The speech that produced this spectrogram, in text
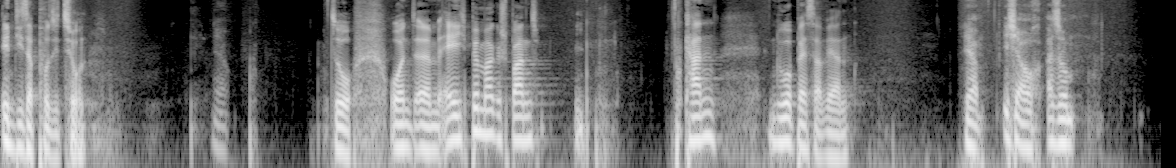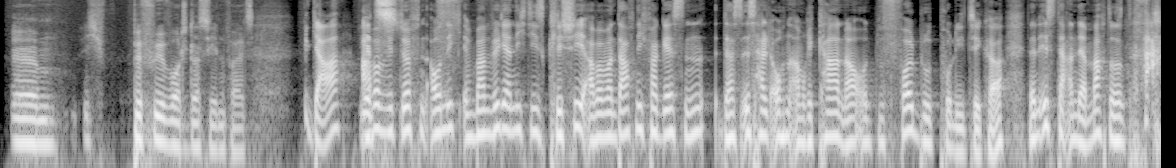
In dieser Position. So, und ähm, ey, ich bin mal gespannt. Kann nur besser werden. Ja, ich auch. Also, ähm, ich befürworte das jedenfalls. Ja, aber Jetzt- wir dürfen auch nicht, man will ja nicht dieses Klischee, aber man darf nicht vergessen, das ist halt auch ein Amerikaner und ein Vollblutpolitiker. Dann ist er an der Macht und sagt, ha,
